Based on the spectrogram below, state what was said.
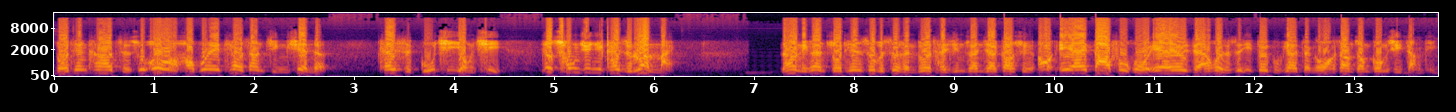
昨天看到指数哦，好不容易跳上颈线的，开始鼓起勇气，又冲进去开始乱买。然后你看昨天是不是很多的财经专家告诉你哦，AI 大复活，AI 又怎样，或者是一堆股票整个往上冲，恭喜涨停。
